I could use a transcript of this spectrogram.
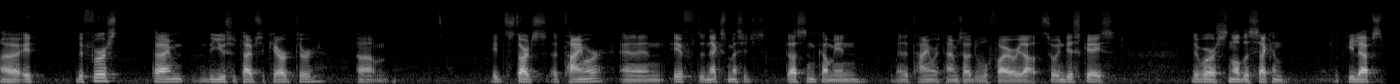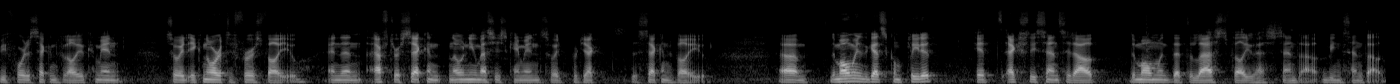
uh, it, the first time the user types a character, um, it starts a timer, and if the next message doesn't come in when the timer times out, it will fire it out. So in this case, there was not a second elapsed before the second value came in, So it ignored the first value. And then after a second, no new message came in, so it projects the second value. Um, the moment it gets completed, it actually sends it out the moment that the last value has sent out, been sent out.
